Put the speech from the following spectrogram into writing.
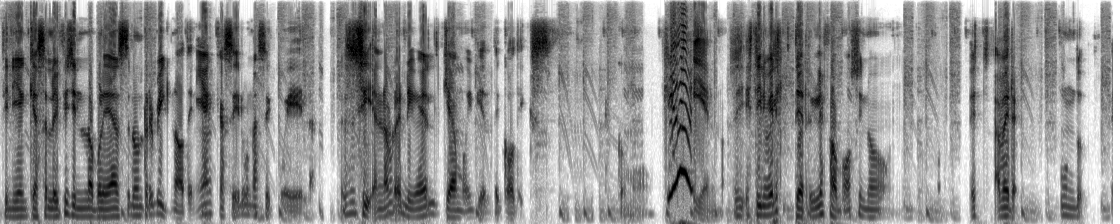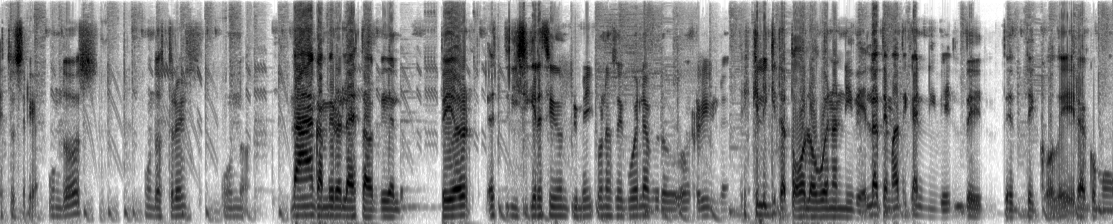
Tenían que hacerlo difícil, no lo podían hacer un remake, no, tenían que hacer una secuela. Eso sí, el nombre del nivel queda muy bien de Codex. Es como, queda bien. Este nivel es terrible famoso y no. a ver, un, do- esto sería un 2, un 2, 3, 1. Nada, cambiaron la de esta, olvídalo. Peor, ni siquiera ha sido un remake o una secuela, pero horrible. Es que le quita todo lo bueno al nivel. La temática al nivel de, de, de Code era como.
